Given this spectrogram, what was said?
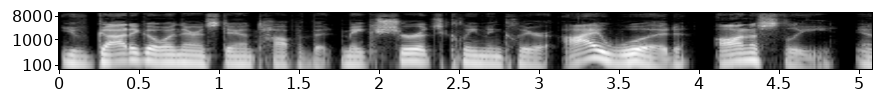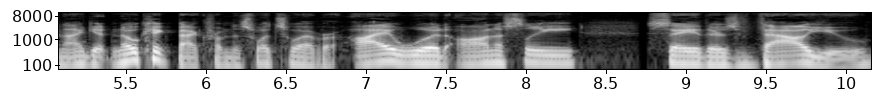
You've got to go in there and stay on top of it. Make sure it's clean and clear. I would honestly, and I get no kickback from this whatsoever, I would honestly say there's value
